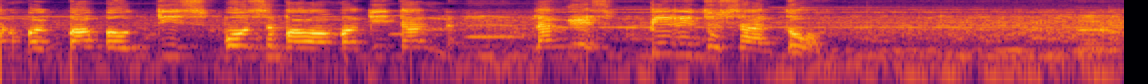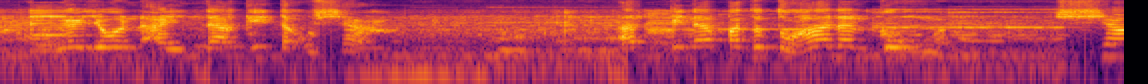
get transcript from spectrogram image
ang magbabautismo sa pamamagitan ng Espiritu Santo. Ngayon ay nakita ko siya at pinapatutuhanan kong siya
